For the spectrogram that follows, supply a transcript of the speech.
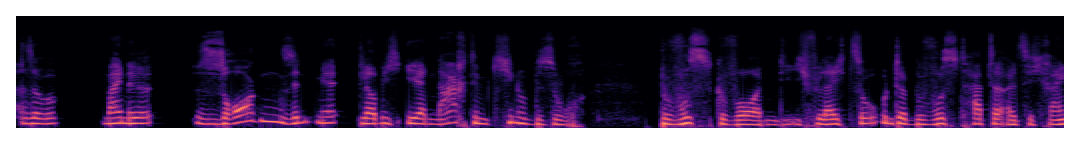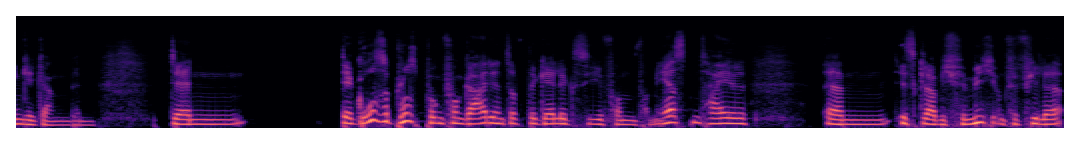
also meine Sorgen sind mir, glaube ich, eher nach dem Kinobesuch bewusst geworden, die ich vielleicht so unterbewusst hatte, als ich reingegangen bin. Denn der große Pluspunkt von Guardians of the Galaxy vom, vom ersten Teil ähm, ist, glaube ich, für mich und für viele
